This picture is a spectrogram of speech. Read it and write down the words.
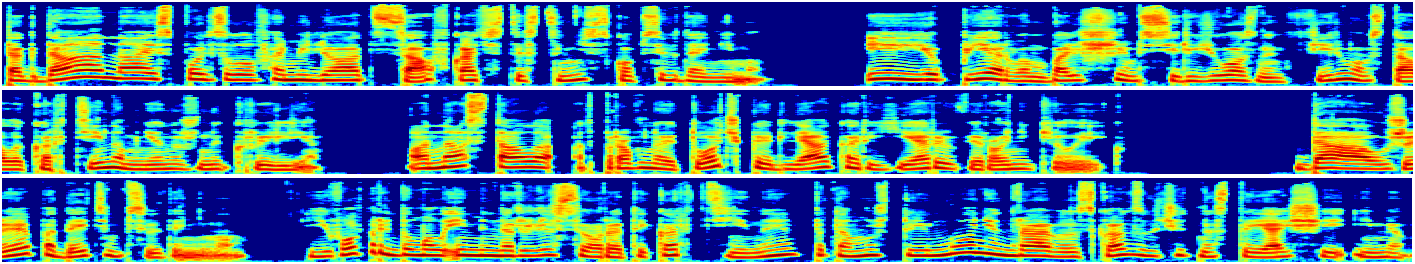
Тогда она использовала фамилию отца в качестве сценического псевдонима. И ее первым большим серьезным фильмом стала картина «Мне нужны крылья». Она стала отправной точкой для карьеры Вероники Лейк. Да, уже под этим псевдонимом. Его придумал именно режиссер этой картины, потому что ему не нравилось, как звучит настоящее имя.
